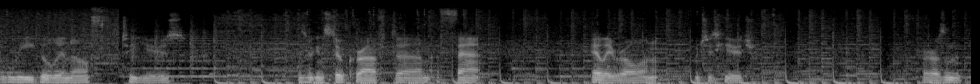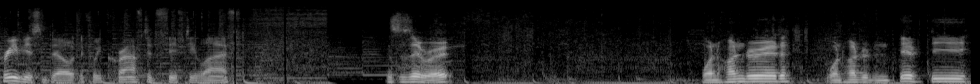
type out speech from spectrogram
legal enough to use. Because we can still craft um, a fat Ellie roll on it, which is huge. Whereas on the previous belt, if we crafted 50 life, This is it, right? 100, 150,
